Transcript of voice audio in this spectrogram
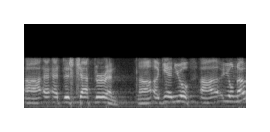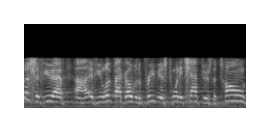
at, at this chapter and uh, again, you'll uh, you'll notice if you have uh, if you look back over the previous 20 chapters, the tone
